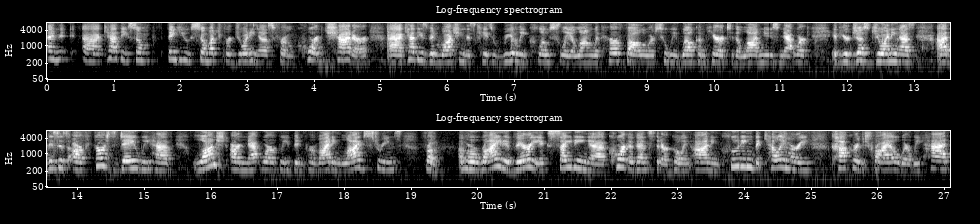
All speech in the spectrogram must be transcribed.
And uh, Cathy, so thank you so much for joining us from CourtChatter. Uh, Cathy's been watching this case really closely along with her followers who we welcome here to the LawNewz Network. If you're just joining us, uh, this is our first day we have launched our network. We've been providing live streams from a variety of very exciting uh, court events that are going on, including the Kelly Marie Cochran trial where we had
